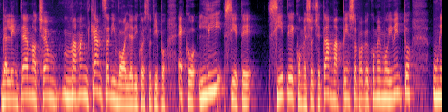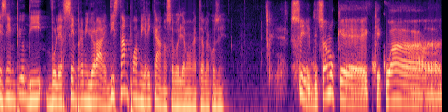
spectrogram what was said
dall'interno c'è un, una mancanza di voglia di questo tipo. Ecco, lì siete siete come società, ma penso proprio come movimento, un esempio di voler sempre migliorare, di stampo americano, se vogliamo metterla così. Sì, diciamo che, che qua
